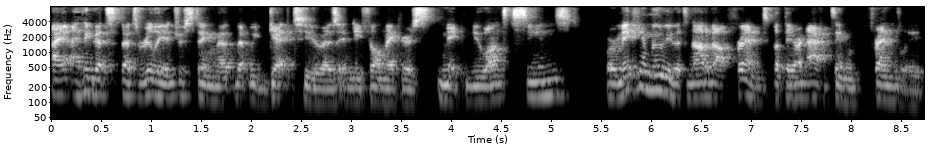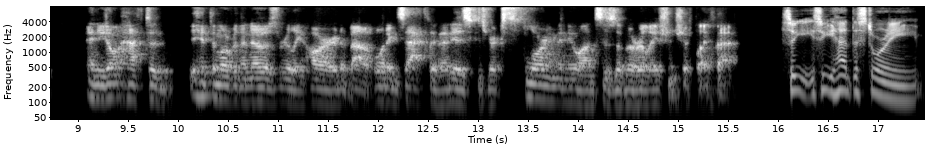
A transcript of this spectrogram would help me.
I, I think that's that's really interesting that that we get to as indie filmmakers make nuanced scenes. We're making a movie that's not about friends, but they are mm-hmm. acting friendly, and you don't have to hit them over the nose really hard about what exactly that is because you're exploring the nuances of a relationship like that. So, you, so you had the story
